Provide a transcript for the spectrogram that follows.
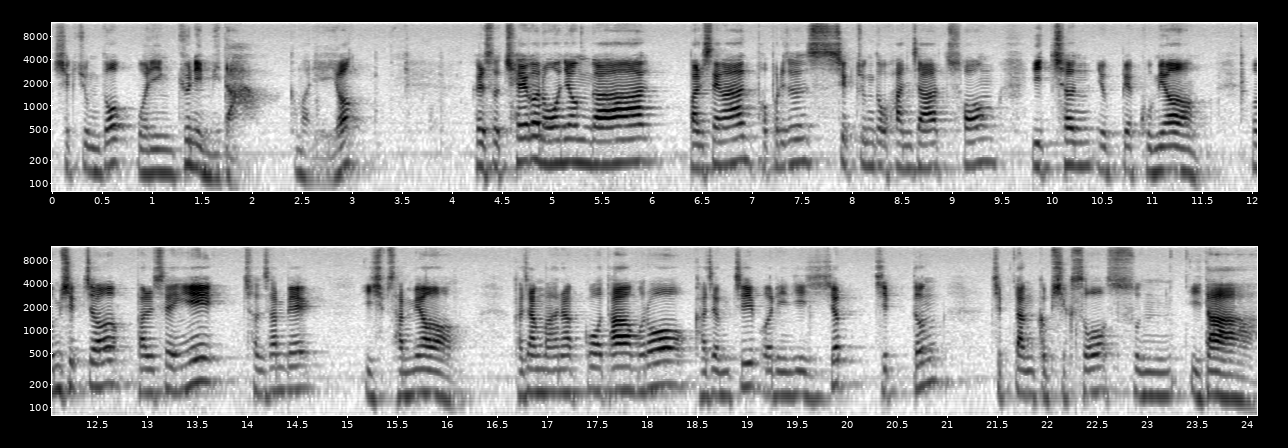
식중독 원인균입니다. 그 말이에요. 그래서 최근 5년간 발생한 퍼프리전 식중독 환자 총 2,609명, 음식적 발생이 1,323명, 가장 많았고 다음으로 가정집, 어린이집 등 집단급식소 순이다.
